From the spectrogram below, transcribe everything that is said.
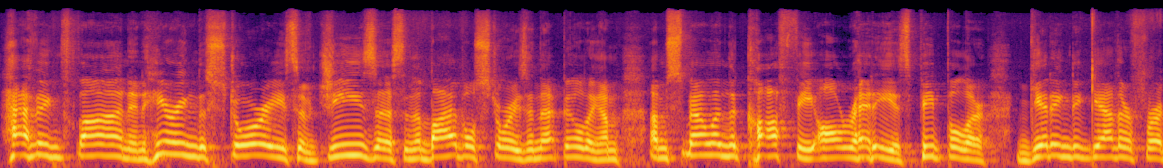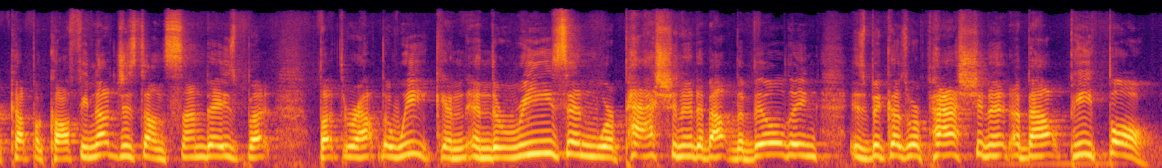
having fun and hearing the stories of Jesus and the Bible stories in that building. I'm, I'm smelling the coffee already as people are getting together for a cup of coffee, not just on Sundays, but, but throughout the week. And, and the reason we're passionate about the building is because we're passionate about people.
